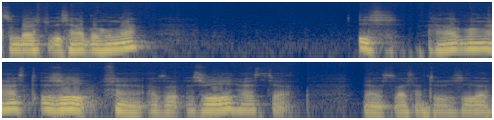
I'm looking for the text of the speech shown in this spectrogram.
zum Beispiel, ich habe Hunger. Ich habe Hunger heißt faim. Also j'ai heißt ja, ja, das weiß natürlich jeder.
